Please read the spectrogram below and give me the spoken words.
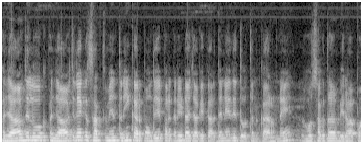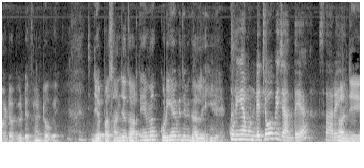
ਪੰਜਾਬ ਦੇ ਲੋਕ ਪੰਜਾਬ 'ਚ ਰਹਿ ਕੇ ਸਖਤ ਮਿਹਨਤ ਨਹੀਂ ਕਰ ਪਾਉਂਦੇ ਪਰ ਕੈਨੇਡਾ ਜਾ ਕੇ ਕਰਦੇ ਨੇ ਇਹਦੇ ਦੋ ਤਿੰਨ ਕਾਰਨ ਨੇ। ਹੋ ਸਕਦਾ ਮੇਰਾ ਪੁਆਇੰਟ ਆਫ View ਡਿਫਰੈਂਟ ਹੋਵੇ। ਜੇ ਆਪਾਂ ਸਾਂਝੇ ਤੌਰ ਤੇ ਐਵੇਂ ਕੁੜੀਆਂ ਵੀ ਦੀ ਵੀ ਗੱਲ ਇਹੀ ਹੈ। ਕੁੜੀਆਂ ਮੁੰਡੇ ਜੋ ਵੀ ਜਾਂਦੇ ਆ ਸਾਰੇ ਹਾਂਜੀ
